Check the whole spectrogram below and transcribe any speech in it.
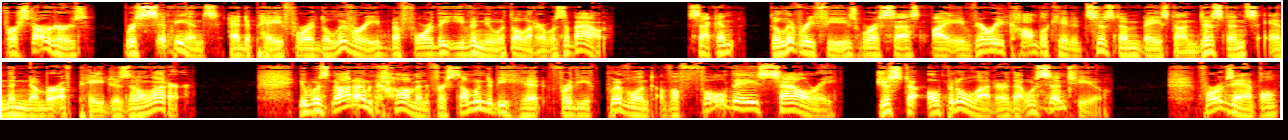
For starters, recipients had to pay for a delivery before they even knew what the letter was about. Second, delivery fees were assessed by a very complicated system based on distance and the number of pages in a letter. It was not uncommon for someone to be hit for the equivalent of a full day's salary just to open a letter that was sent to you. For example,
